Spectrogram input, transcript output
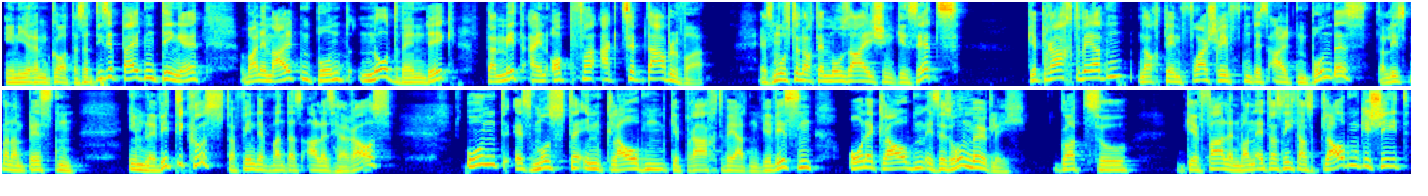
in ihrem Gott. Also diese beiden Dinge waren im alten Bund notwendig, damit ein Opfer akzeptabel war. Es musste nach dem mosaischen Gesetz gebracht werden, nach den Vorschriften des alten Bundes. Da liest man am besten im Levitikus, da findet man das alles heraus. Und es musste im Glauben gebracht werden. Wir wissen, ohne Glauben ist es unmöglich, Gott zu gefallen. Wenn etwas nicht aus Glauben geschieht,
